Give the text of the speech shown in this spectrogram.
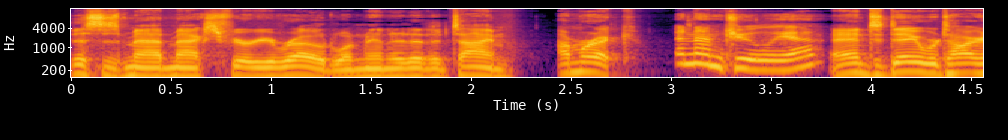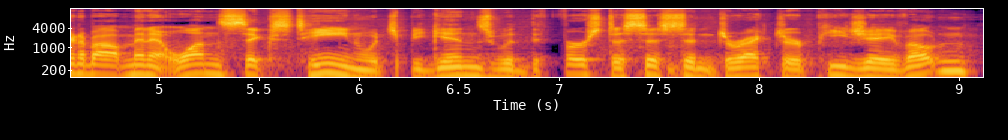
This is Mad Max Fury Road, one minute at a time. I'm Rick. And I'm Julia. And today we're talking about minute 116, which begins with the first assistant director, PJ Voeten,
